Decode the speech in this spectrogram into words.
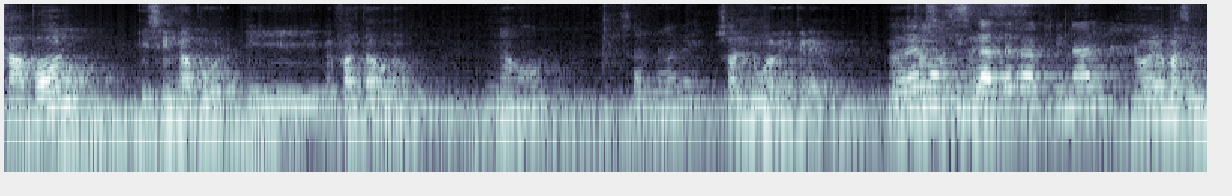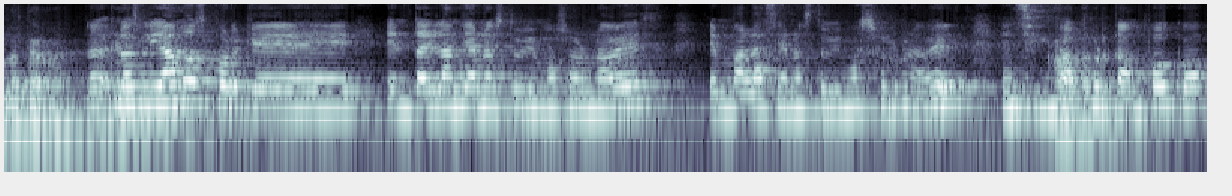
Japón y Singapur. ¿Y me falta uno? No. Son nueve. Son nueve, creo. Nueve más Inglaterra al final. Nueve más Inglaterra. Nos liamos porque en Tailandia no estuvimos solo una vez, en Malasia no estuvimos solo una vez, en Singapur tampoco.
